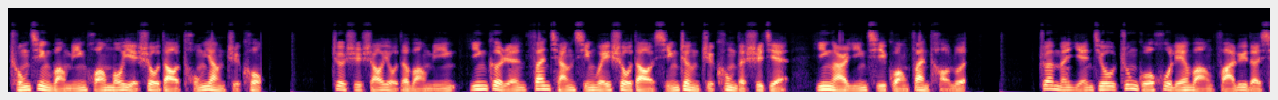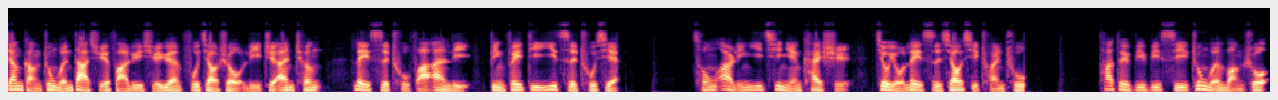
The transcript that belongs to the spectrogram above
重庆网民黄某也受到同样指控，这是少有的网民因个人翻墙行为受到行政指控的事件，因而引起广泛讨论。专门研究中国互联网法律的香港中文大学法律学院副教授李志安称，类似处罚案例并非第一次出现，从二零一七年开始就有类似消息传出。他对 BBC 中文网说：“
